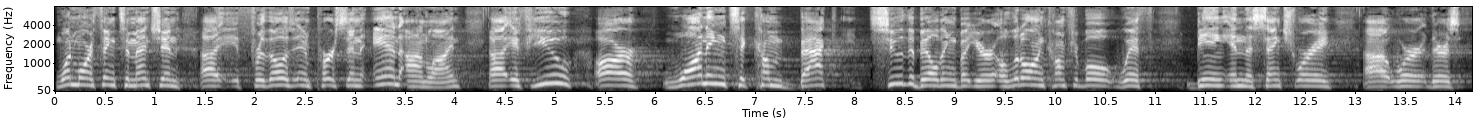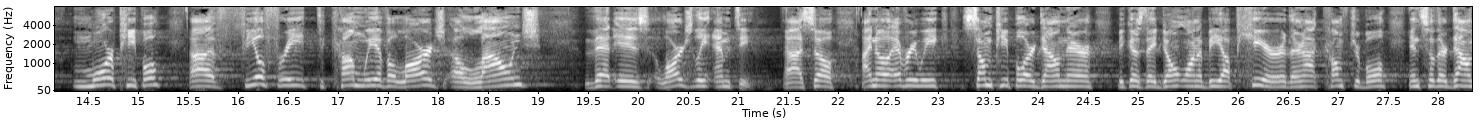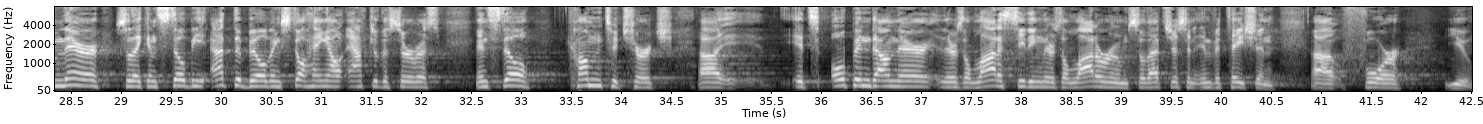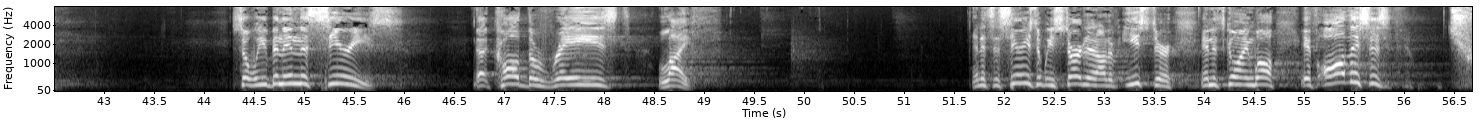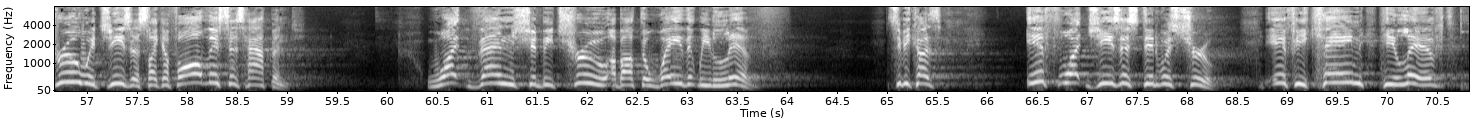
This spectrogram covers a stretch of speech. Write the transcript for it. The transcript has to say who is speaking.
Speaker 1: One more thing to mention uh, for those in person and online. Uh, if you are wanting to come back to the building, but you're a little uncomfortable with being in the sanctuary uh, where there's more people, uh, feel free to come. We have a large a lounge that is largely empty. Uh, so I know every week some people are down there because they don't want to be up here. They're not comfortable. And so they're down there so they can still be at the building, still hang out after the service, and still come to church. Uh, it's open down there. There's a lot of seating. There's a lot of room. So that's just an invitation uh, for you. So we've been in this series uh, called The Raised Life. And it's a series that we started out of Easter, and it's going, well, if all this is true with Jesus, like if all this has happened, what then should be true about the way that we live? See, because if what Jesus did was true, if he came, he lived,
